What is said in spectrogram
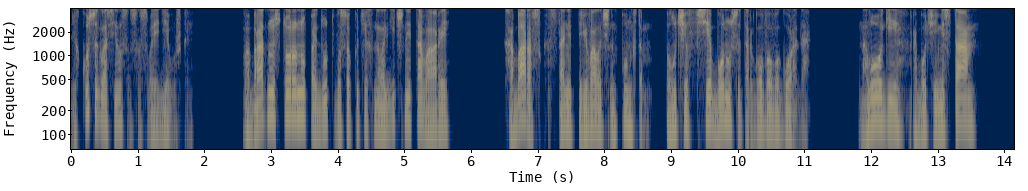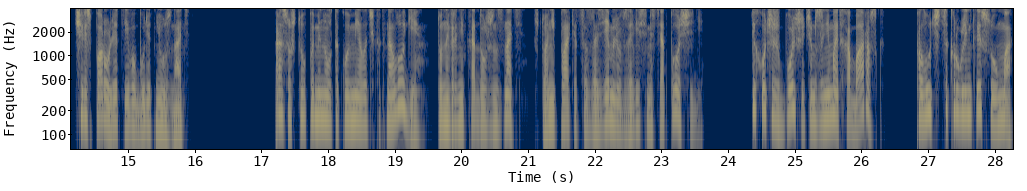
Легко согласился со своей девушкой. В обратную сторону пойдут высокотехнологичные товары. Хабаровск станет перевалочным пунктом, получив все бонусы торгового города. Налоги, рабочие места. Через пару лет его будет не узнать. Раз уж ты упомянул такую мелочь, как налоги, то наверняка должен знать, что они платятся за землю в зависимости от площади. Ты хочешь больше, чем занимает Хабаровск? Получится кругленькая сумма.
